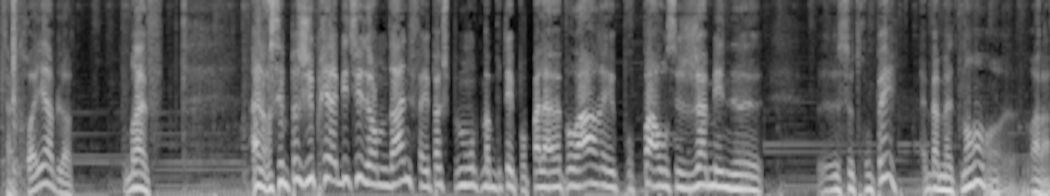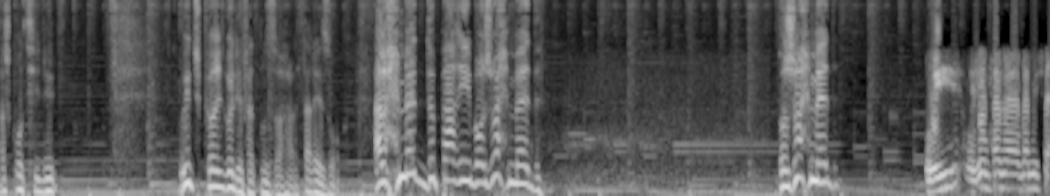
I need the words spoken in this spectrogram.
C'est incroyable. Bref. Alors, c'est parce que j'ai pris l'habitude de Ramadan. Il fallait pas que je monte ma bouteille pour pas la boire et pour pas, on sait jamais ne, euh, se tromper. Et eh ben maintenant, euh, voilà, je continue. Oui, tu peux rigoler, Fatma Zahra, t'as raison. Alors, Ahmed de Paris. Bonjour, Ahmed. Bonjour, Ahmed. Oui, bonjour Vanessa.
